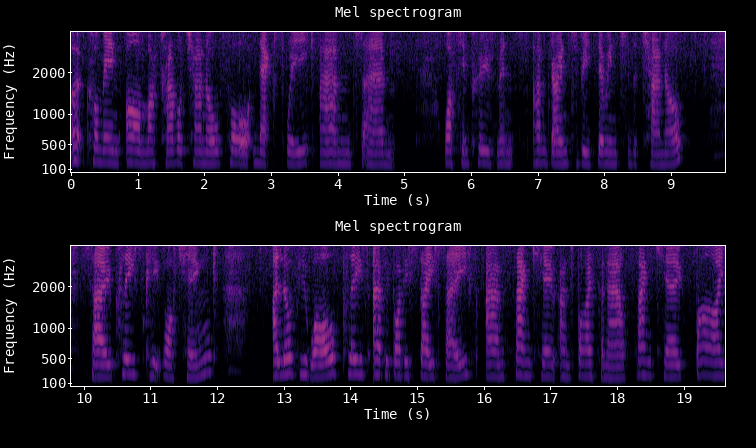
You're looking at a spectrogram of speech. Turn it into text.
upcoming on my travel channel for next week and um, what improvements I'm going to be doing to the channel. So please keep watching. I love you all. Please everybody stay safe and thank you and bye for now. Thank you. Bye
